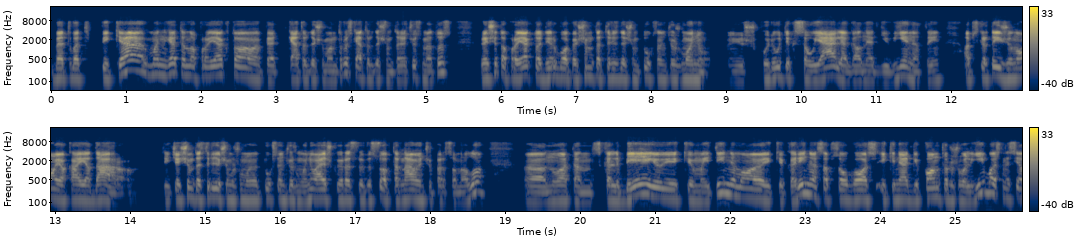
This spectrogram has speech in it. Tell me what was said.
bet vat pike Manhattano projekto apie 42-43 metus prie šito projekto dirbo apie 130 tūkstančių žmonių. Iš kurių tik saujelė, gal netgi vienetai, apskritai žinojo, ką jie daro. Tai čia 130 žmonių, tūkstančių žmonių, aišku, yra su visų aptarnaujančiu personalu, nuo ten skalbėjų iki maitinimo, iki karinės apsaugos, iki netgi kontržvalgybos, nes jie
